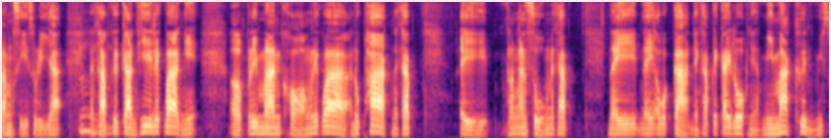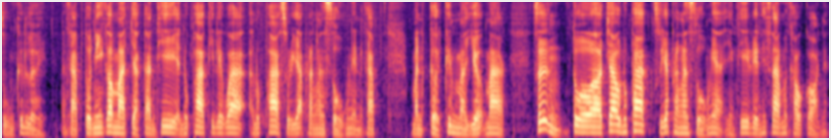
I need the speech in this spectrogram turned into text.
รังสีสุริยะนะครับคือการที่เรียกว่าอย่างนี้เอ่อปริมาณของเรียกว่าอนุภาคนะครับไอพลังงานสูงนะครับ ในในอวกาศนะครับใกล้ๆโลกเนี่ยมีมากขึ้นมีสูงขึ้นเลยนะครับตัวนี้ก็มาจากการที่อนุภาคที่เรียกว่าอนุภาคสุริยะพลังงานสูงเนี่ยนะครับมันเกิดขึ้นมาเยอะมาก ซึ่งตัวเจ้าอนุภาคสุริยะพลังงานสูงเนี่ยอย่างที่เรียนให้ทราบเมื่อเขาวก่อนเนี่ย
